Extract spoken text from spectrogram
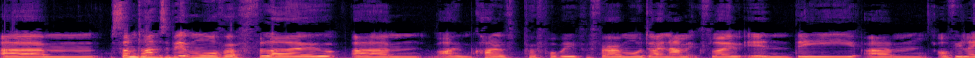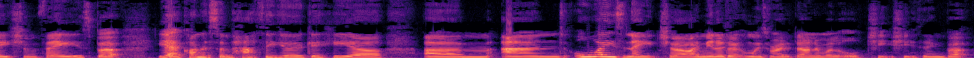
um, sometimes a bit more of a flow. Um, I'm kind of probably prefer a more dynamic flow in the um, ovulation phase. But yeah kind of some hatha yoga here um, and always nature. I mean I don't always write it down in my little cheat sheet thing but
